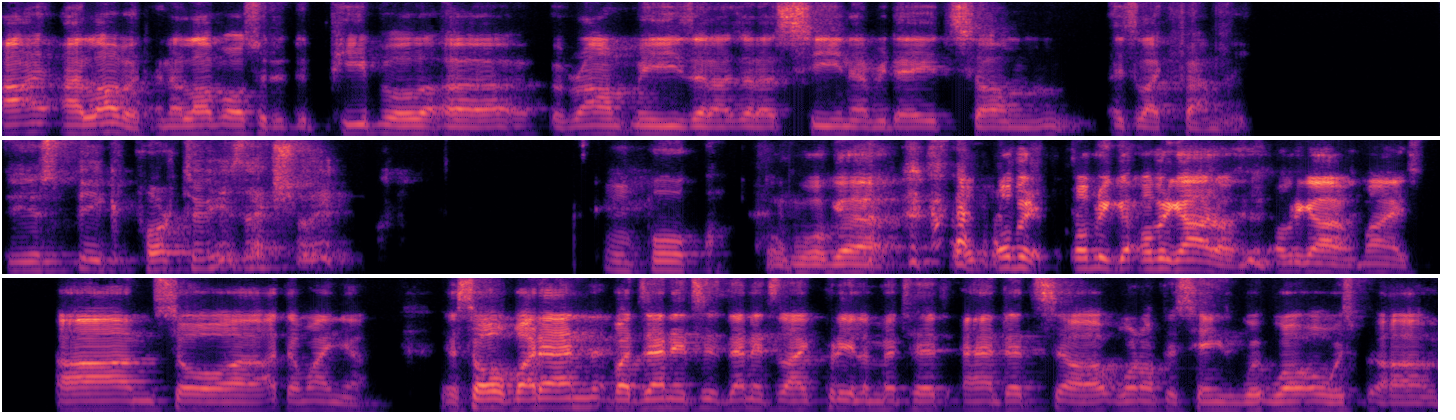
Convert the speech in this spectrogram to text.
I, I love it, and I love also the, the people uh, around me that I that I see every day. It's um it's like family. Do you speak Portuguese actually? Um pouco. Obri- obriga- Obrigado, obrigado, mais. Um, so uh, até amanhã. So, but then, but then it's then it's like pretty limited, and that's uh, one of the things we- we're always uh,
